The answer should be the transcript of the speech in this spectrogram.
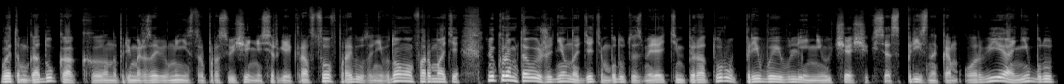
В этом году, как, э, например, заявил министр просвещения Сергей Кравцов, пройдут они в новом формате. Ну и кроме того, ежедневно детям будут измерять температуру. При выявлении учащихся с признаком ОРВИ они будут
